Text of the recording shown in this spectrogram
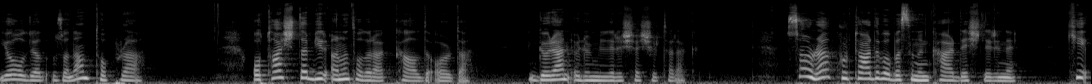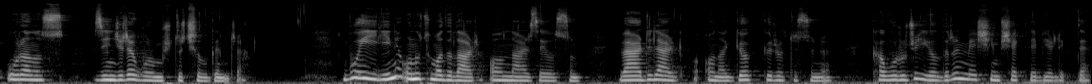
yol yol uzanan toprağa. O taş da bir anıt olarak kaldı orada, gören ölümlüleri şaşırtarak. Sonra kurtardı babasının kardeşlerini ki Uranus zincire vurmuştu çılgınca. Bu iyiliğini unutmadılar onlar Zeus'un. Verdiler ona gök gürültüsünü, kavurucu yıldırım ve şimşekle birlikte.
